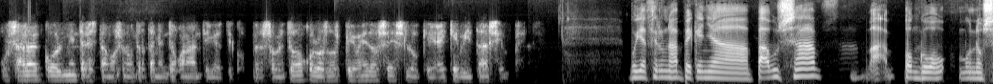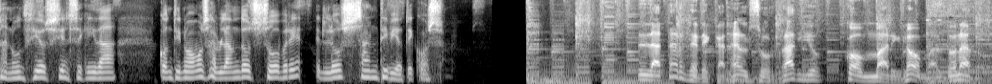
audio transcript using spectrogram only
usar alcohol mientras estamos en un tratamiento con antibiótico, pero sobre todo con los dos primeros es lo que hay que evitar siempre. Voy a hacer una pequeña pausa, pongo unos anuncios y enseguida continuamos hablando sobre los antibióticos. La tarde de Canal Sur Radio con Mariló Maldonado.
